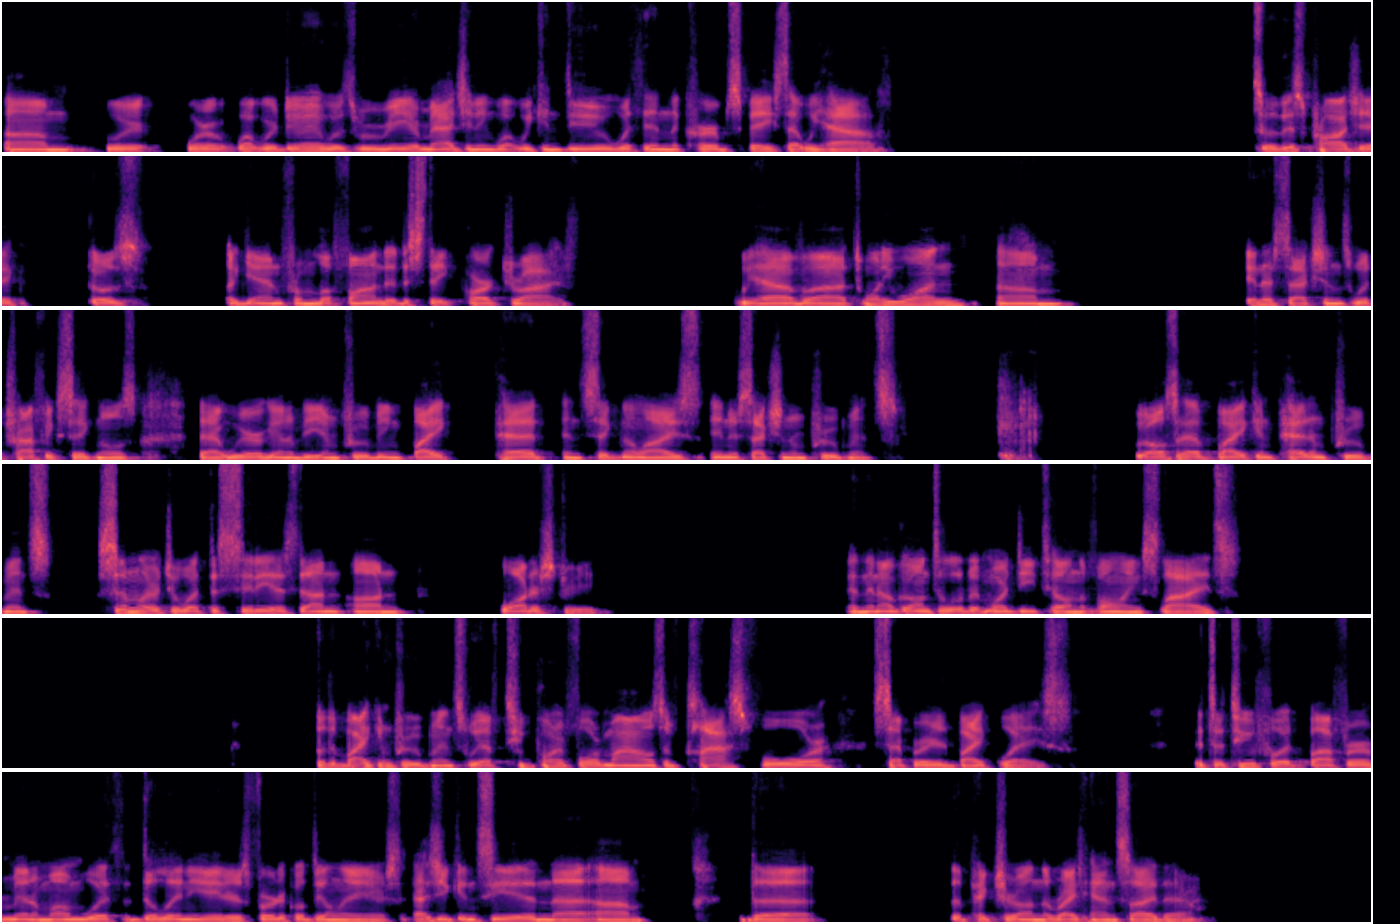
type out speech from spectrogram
Um, we're, we're, what we're doing was we're reimagining what we can do within the curb space that we have. So this project goes again from La Fonda to State Park Drive. We have uh, 21 um, intersections with traffic signals that we are going to be improving bike, ped, and signalized intersection improvements. We also have bike and ped improvements similar to what the city has done on Water Street. And then I'll go into a little bit more detail in the following slides. For the bike improvements, we have 2.4 miles of class four separated bikeways. It's a two foot buffer minimum with delineators, vertical delineators, as you can see in the, um, the, the picture on the right hand side there.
